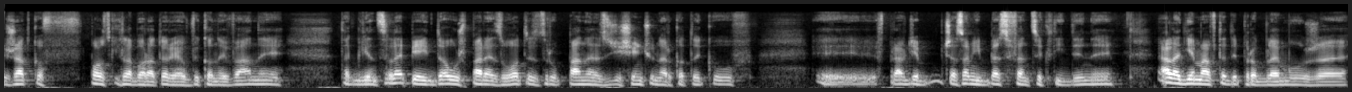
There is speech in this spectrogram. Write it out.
rzadko w polskich laboratoriach wykonywany. Tak więc lepiej dołóż parę złotych, zrób panel z 10 narkotyków, yy, wprawdzie czasami bez fencyklidyny, ale nie ma wtedy problemu, że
